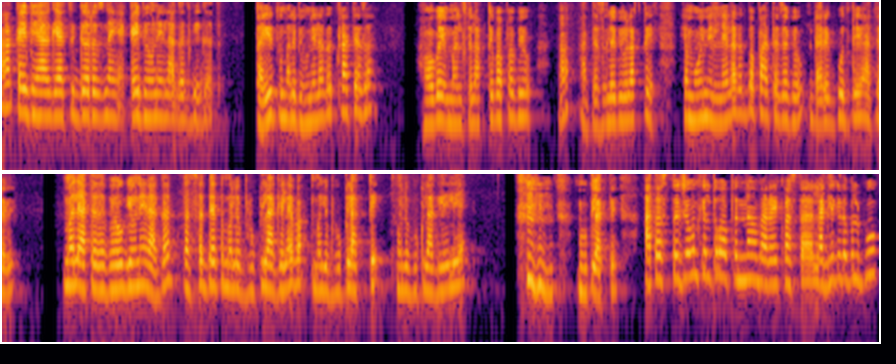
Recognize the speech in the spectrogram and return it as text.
हा काही भ्या घ्यायची गरज नाही. काही भेव नाही लागत गिगत ताई तुम्हाला भेव नाही लागत का त्याचा? हो बाई मला तर लागते बाप्पा भेव. हां आत्याचा लय भेव लागते. या मोहिनीला नाही लागत बाप्पा आत्याचा भेव. डायरेक्ट बोलते आत्या मला आता भेव घेऊन नाही लागत पण सध्या तर मला भूक लागेल आहे बा. मला भूक लागते. मला भूक लागलेली आहे. भूक लागते. आता असतं जेवण केलं तो आपण ना बारा एक वाजता लागली का डबल भूक?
